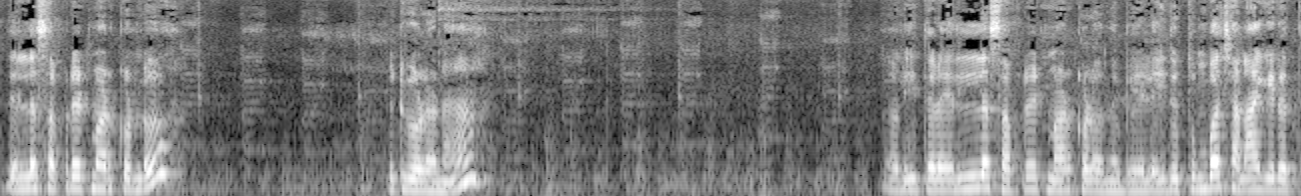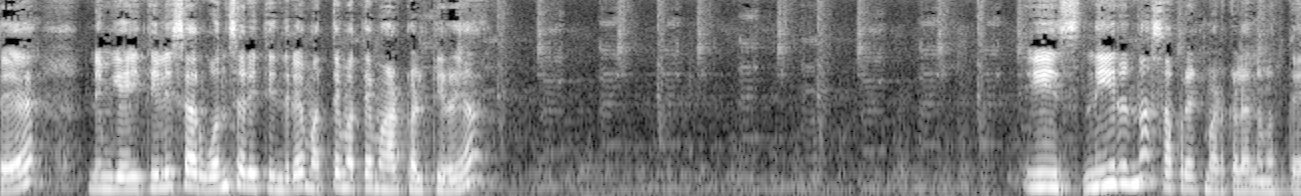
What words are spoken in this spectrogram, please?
ಇದೆಲ್ಲ ಸಪ್ರೇಟ್ ಮಾಡಿಕೊಂಡು ಇಟ್ಕೊಳ್ಳೋಣ. ನೋಡಿ, ಈ ಥರ ಎಲ್ಲ ಸಪ್ರೇಟ್ ಮಾಡ್ಕೊಳ್ಳೋಣ ಬೇಳೆ. ಇದು ತುಂಬ ಚೆನ್ನಾಗಿರುತ್ತೆ. ನಿಮಗೆ ಈ ತಿಳಿ ಸಾರು ಒಂದು ಸರಿ ತಿಂದರೆ ಮತ್ತೆ ಮತ್ತೆ ಮಾಡ್ಕೊಳ್ತೀರ? ಈ ನೀರನ್ನು ಸಪ್ರೇಟ್ ಮಾಡ್ಕೊಳ್ಳೋಣ ಮತ್ತೆ.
